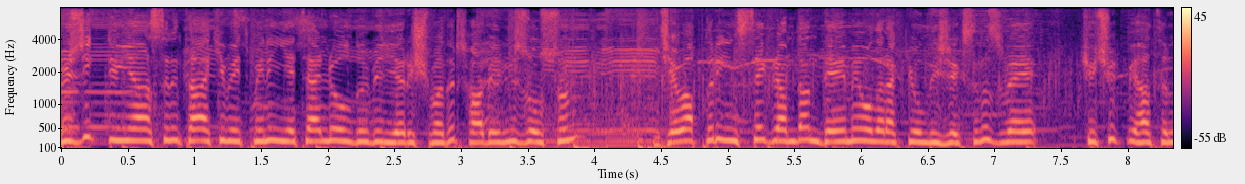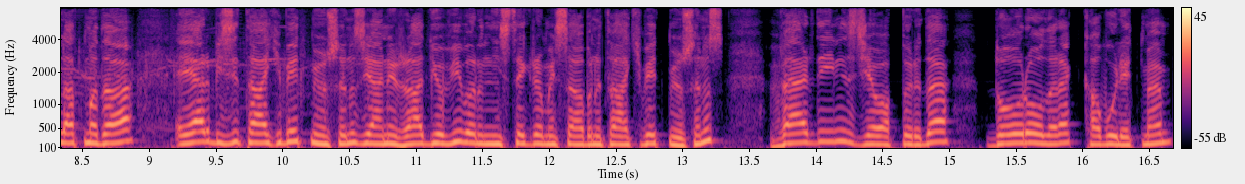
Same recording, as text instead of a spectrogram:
Müzik dünyasını takip etmenin yeterli olduğu bir yarışmadır. Haberiniz olsun. Cevapları Instagram'dan DM olarak yollayacaksınız ve küçük bir hatırlatma daha. Eğer bizi takip etmiyorsanız yani Radyo Viva'nın Instagram hesabını takip etmiyorsanız verdiğiniz cevapları da doğru olarak kabul etmem.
